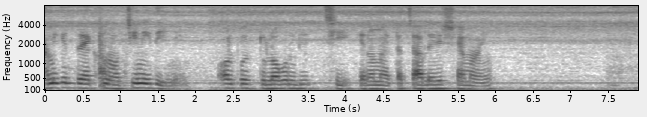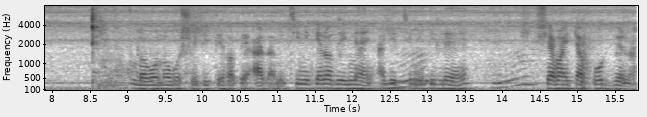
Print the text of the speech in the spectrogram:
আমি কিন্তু এখনও চিনি দিইনি। অল্প একটু লবণ দিচ্ছি, কেননা এটা চালের সেমাই। লবণ অবশ্যই দিতে হবে। আর আমি চিনি কেন দিই নাই? আগে চিনি দিলে সেমাইটা ফুটবে না।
